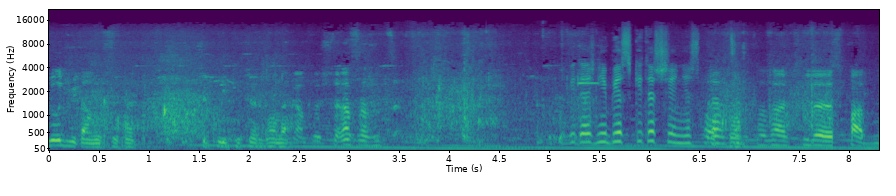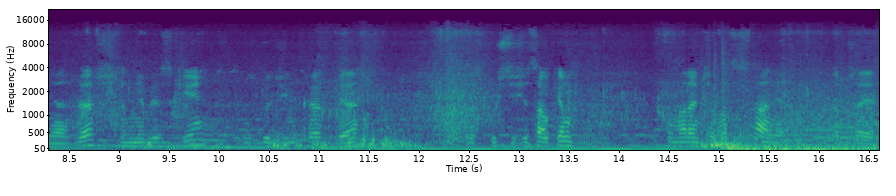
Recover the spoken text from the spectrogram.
rzuć mi tam trzy kulki czerwone. Ja to jeszcze raz zarzucę. Widać niebieski też się nie sprawdza. To, to za chwilę spadnie, wiesz, ten niebieski. Już godzinkę, dwie. Rozpuści się całkiem. Pomarańczowo zostanie. Dobrze jest.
